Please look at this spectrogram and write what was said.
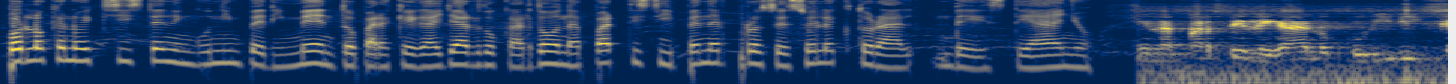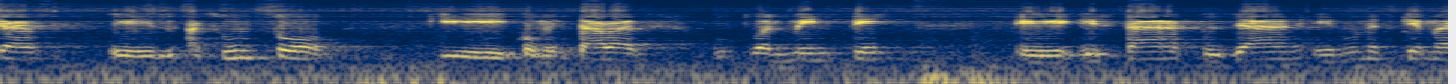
por lo que no existe ningún impedimento para que Gallardo Cardona participe en el proceso electoral de este año. En la parte legal o jurídica, el asunto que comentabas puntualmente eh, está pues ya en un esquema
